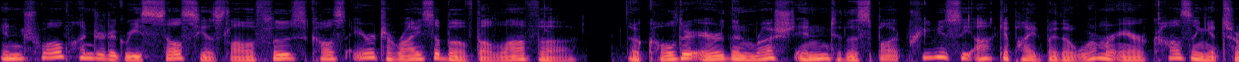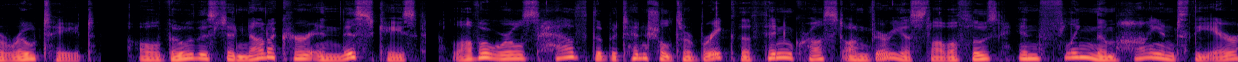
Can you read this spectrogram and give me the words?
and 1200 degrees Celsius lava flows caused air to rise above the lava. The colder air then rushed into the spot previously occupied by the warmer air, causing it to rotate. Although this did not occur in this case, lava whirls have the potential to break the thin crust on various lava flows and fling them high into the air,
